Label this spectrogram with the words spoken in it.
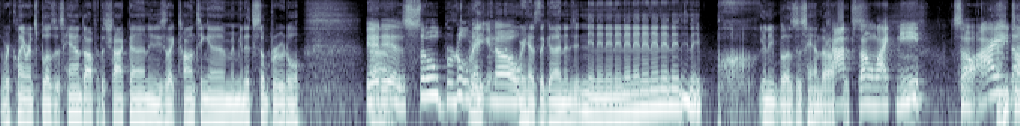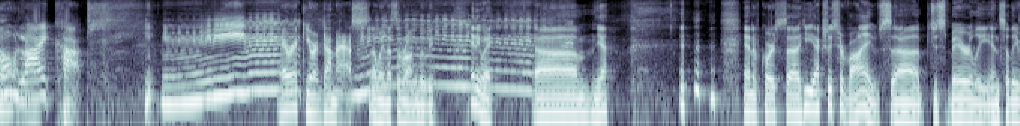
where Clarence blows his hand off with the shotgun, and he's like taunting him. I mean, it's so brutal. It is so brutal that you know where he has the gun and and he blows his hand off. cops It's- don't like me, so I, don't, don't like cops. Eric, you're a dumbass. Oh wait, that's the wrong movie. Anyway, um, yeah. and of course, uh, he actually survives, uh, just barely, and so they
